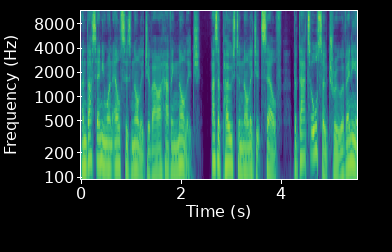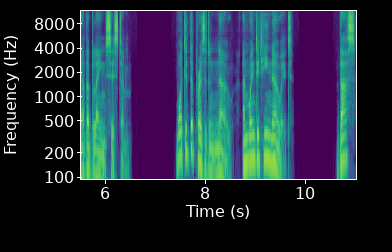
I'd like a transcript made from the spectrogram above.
and thus anyone else's knowledge of our having knowledge, as opposed to knowledge itself, but that's also true of any other blame system. What did the president know, and when did he know it? Thus,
